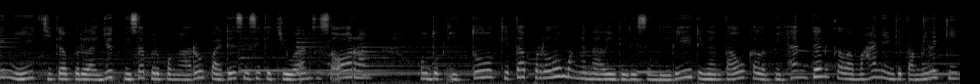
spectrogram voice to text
ini jika berlanjut bisa berpengaruh pada sisi kejiwaan seseorang. Untuk itu, kita perlu mengenali diri sendiri dengan tahu kelebihan dan kelemahan yang kita miliki.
